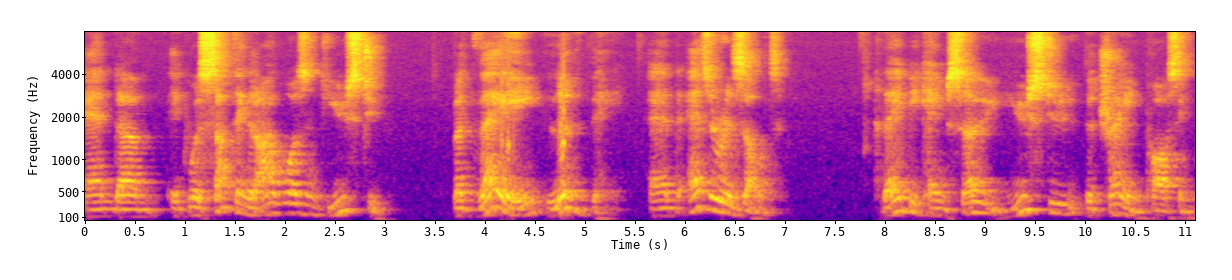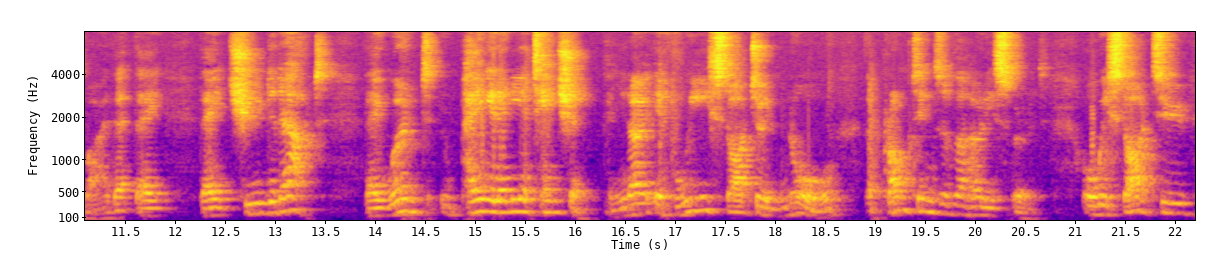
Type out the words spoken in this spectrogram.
And um, it was something that I wasn't used to. But they lived there. And as a result, they became so used to the train passing by that they, they tuned it out. They weren't paying it any attention. And you know, if we start to ignore the promptings of the Holy Spirit, or we start to,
